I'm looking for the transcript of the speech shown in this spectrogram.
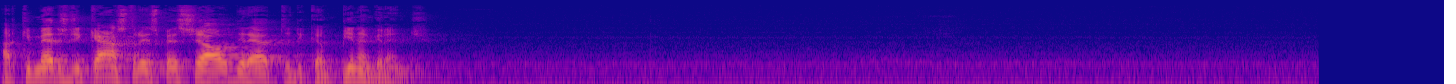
Arquimedes de Castro, em especial, direto de Campina Grande.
